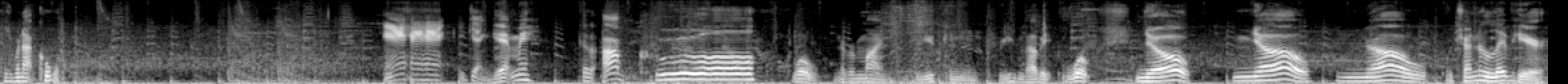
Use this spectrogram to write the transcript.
Because we're not cool. you can't get me. Because I'm cool. Whoa, never mind. You can probably... Whoa. No. No. No. We're trying to live here.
